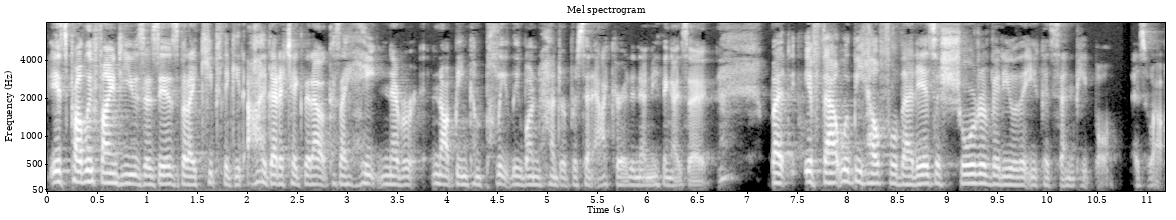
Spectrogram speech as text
it's probably fine to use as is, but I keep thinking, oh, I got to take that out because I hate never not being completely 100% accurate in anything I say. But if that would be helpful, that is a shorter video that you could send people as well.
